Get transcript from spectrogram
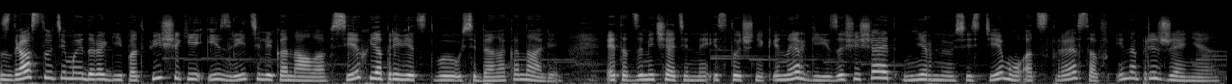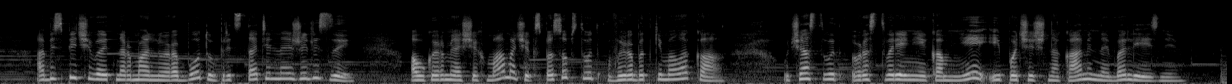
Здравствуйте, мои дорогие подписчики и зрители канала. Всех я приветствую у себя на канале. Этот замечательный источник энергии защищает нервную систему от стрессов и напряжения, обеспечивает нормальную работу предстательной железы, а у кормящих мамочек способствует выработке молока, участвует в растворении камней и почечно-каменной болезни.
